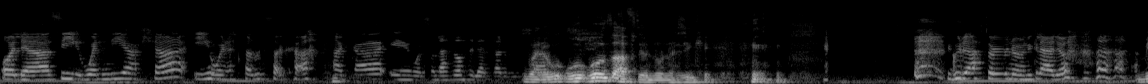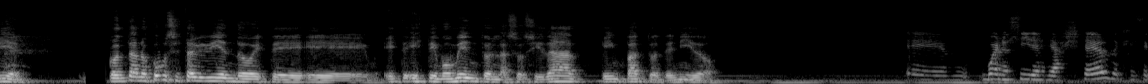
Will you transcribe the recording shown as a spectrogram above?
Hola, sí, buen día allá y buenas tardes acá. Acá, eh, bueno, son las 2 de la tarde. Bueno, good afternoon, así que. good afternoon, claro. Bien. Contanos, ¿cómo se está viviendo este, eh, este, este momento en la sociedad? ¿Qué impacto ha tenido? Eh, bueno, sí, desde ayer, desde que se,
